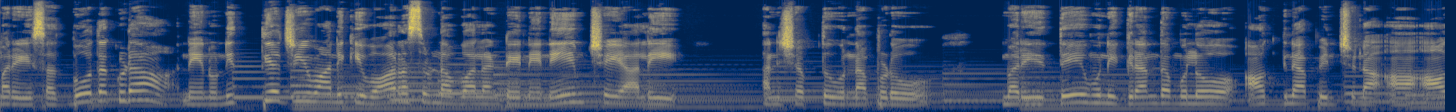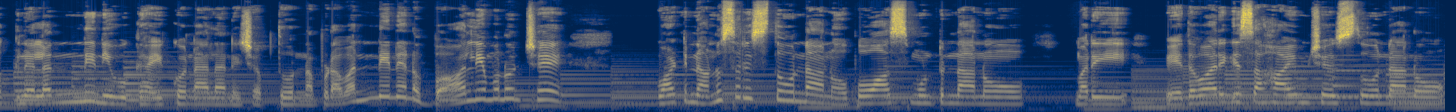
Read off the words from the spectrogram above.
మరి సద్బోధకుడా నేను నిత్య జీవానికి వారసుడవ్వాలంటే నేనేం చేయాలి? అని చెప్తూ ఉన్నప్పుడు మరి దేవుని గ్రంథములో ఆజ్ఞాపించిన ఆ ఆజ్ఞలన్నీ నీవు గైకొనాలని చెప్తూ ఉన్నప్పుడు అవన్నీ నేను బాల్యము నుంచే వాటిని అనుసరిస్తూ ఉన్నాను ఉపవాసం ఉంటున్నాను మరి పేదవారికి సహాయం చేస్తూ ఉన్నాను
